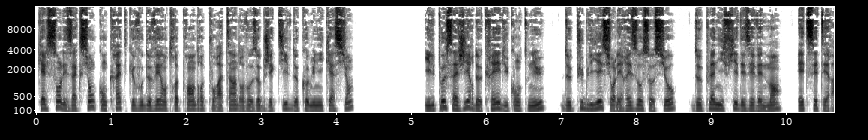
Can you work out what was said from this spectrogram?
quelles sont les actions concrètes que vous devez entreprendre pour atteindre vos objectifs de communication? Il peut s'agir de créer du contenu, de publier sur les réseaux sociaux, de planifier des événements, etc.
